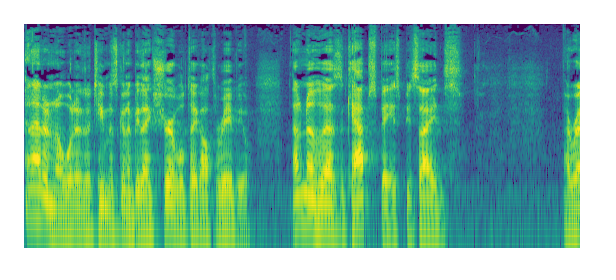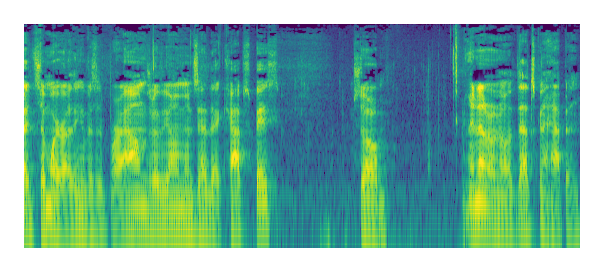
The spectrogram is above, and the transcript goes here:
and I don't know what other team is going to be like. Sure, we'll take all three of you. I don't know who has the cap space besides. I read somewhere. I think it was the Browns are the only ones that have that cap space. So, and I don't know if that's going to happen.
